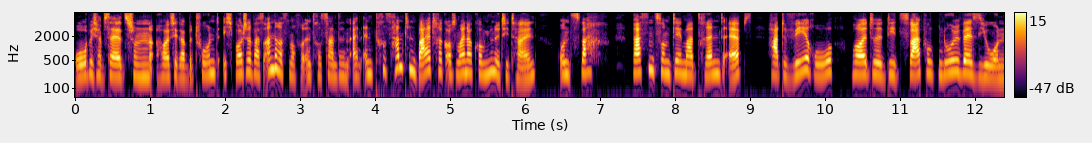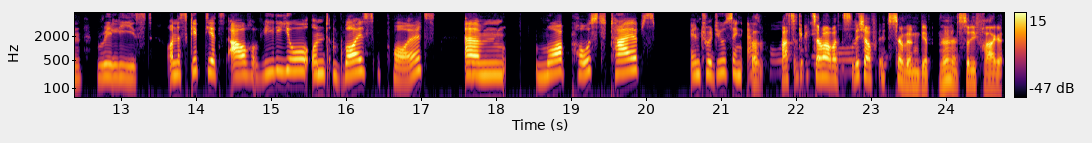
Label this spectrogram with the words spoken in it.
Grob. Ich habe es ja jetzt schon häufiger betont. Ich wollte was anderes noch interessant, einen interessanten Beitrag aus meiner Community teilen. Und zwar passend zum Thema Trend-Apps hat Vero heute die 2.0-Version released. Und es gibt jetzt auch Video- und Voice-Calls, ähm, more Post-Types, introducing Was, was gibt es aber, was es nicht auf Instagram gibt? Ne? Das ist so die Frage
